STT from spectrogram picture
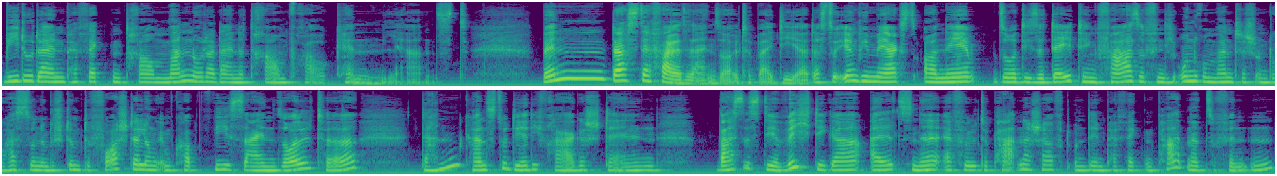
wie du deinen perfekten Traummann oder deine Traumfrau kennenlernst. Wenn das der Fall sein sollte bei dir, dass du irgendwie merkst, oh nee, so diese Dating-Phase finde ich unromantisch und du hast so eine bestimmte Vorstellung im Kopf, wie es sein sollte, dann kannst du dir die Frage stellen, was ist dir wichtiger, als eine erfüllte Partnerschaft und den perfekten Partner zu finden?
